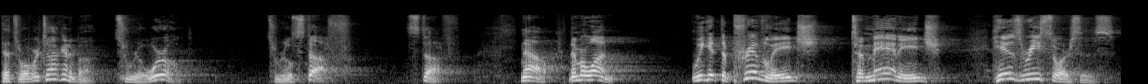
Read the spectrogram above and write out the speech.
That's what we're talking about. It's real world. It's real stuff. Stuff. Now, number one, we get the privilege to manage his resources.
